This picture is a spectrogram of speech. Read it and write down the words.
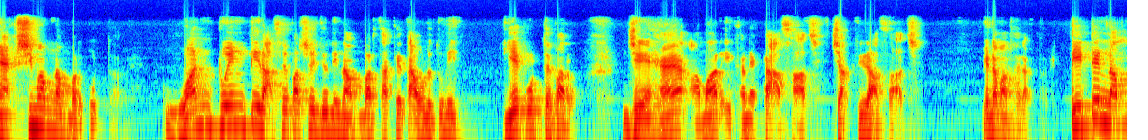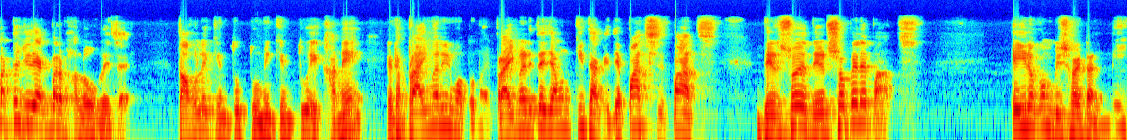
ম্যাক্সিমাম নাম্বার করতে হবে। ওয়ান টোয়েন্টির আশেপাশে যদি নাম্বার থাকে, তাহলে তুমি ইয়ে করতে পারো যে হ্যাঁ আমার এখানে একটা আশা আছে, চাকরির আশা আছে। এটা মাথায় রাখতে হবে। টেটের নাম্বারটা যদি একবার ভালো হয়ে যায়, তাহলে কিন্তু তুমি কিন্তু এখানে, এটা প্রাইমারির মতো নয়। প্রাইমারিতে যেমন কি থাকে যে, পাঁচ পাঁচ, দেড়শো দেড়শো পেলে পাঁচ। এইরকম বিষয়টা নেই,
